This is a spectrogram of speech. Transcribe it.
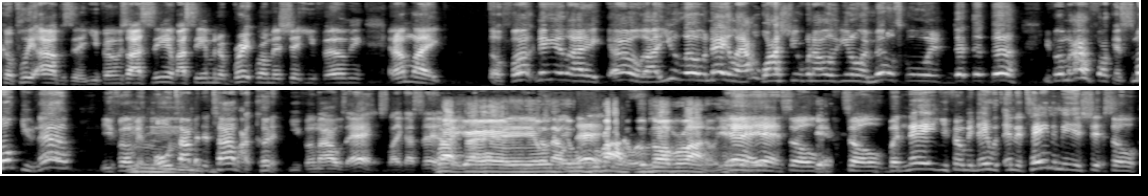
complete opposite. You feel me? So I see him. I see him in the break room and shit. You feel me? And I'm like, the fuck, nigga? Like, yo, like you Lil Nay. Like I watched you when I was, you know, in middle school. Da, da, da. You feel me? I fucking smoke you now. You feel me? Mm. Old time at the time, I couldn't. You feel me? I was ass, like I said. Right, right, right. It was, was, it was bravado. It was all bravado. Yeah, yeah, yeah. yeah. So, yeah. so, but Nay, you feel me? Nay was entertaining me and shit. So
